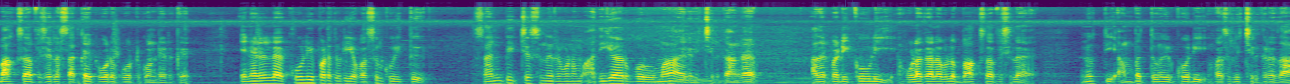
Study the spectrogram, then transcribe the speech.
பாக்ஸ் ஆஃபீஸில் சக்கை போடு போட்டு கொண்டு இந்நிலையில் கூலி படத்துடைய வசூல் குறித்து சன் பிக்சர்ஸ் நிறுவனம் அதிகாரப்பூர்வமாக அறிவிச்சிருக்காங்க அதன்படி கூலி உலக அளவில் பாக்ஸ் ஆஃபீஸில் நூற்றி ஐம்பத்தொரு கோடி வசூலிச்சிருக்கிறதா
